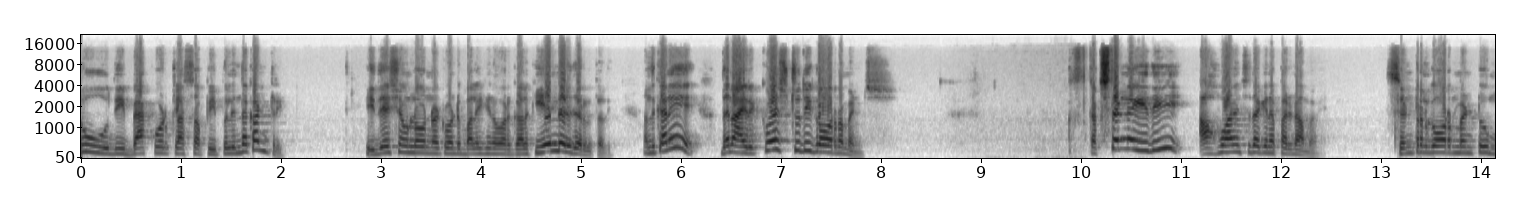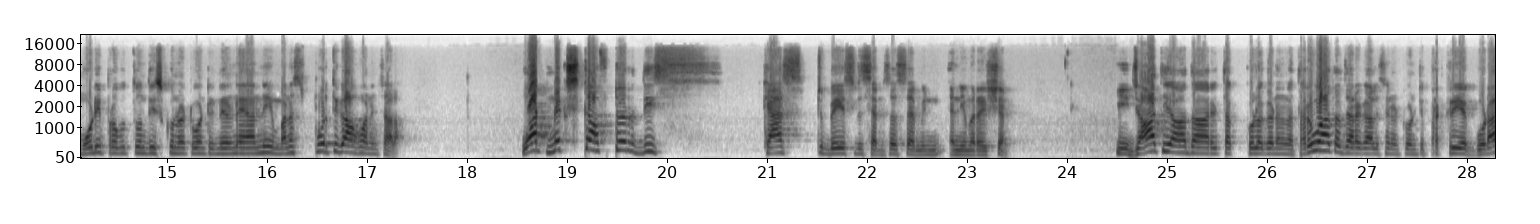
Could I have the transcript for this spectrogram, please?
to the backward class of people in the country ఈ దేశంలో ఉన్నటువంటి బలహీన వర్గాలకు ఏం మేలు జరుగుతుంది? అందుకని then I request to the governments ఖచ్చితంగా ఇది ఆహ్వానించదగిన పరిణామమే. సెంట్రల్ గవర్నమెంట్ మోడీ ప్రభుత్వం తీసుకున్నటువంటి నిర్ణయాన్ని మనస్ఫూర్తిగా ఆహ్వానించాలి? What next after this caste based census enumeration ఈ జాతి ఆధారిత కులగణన తరువాత జరగాల్సినటువంటి ప్రక్రియకు కూడా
